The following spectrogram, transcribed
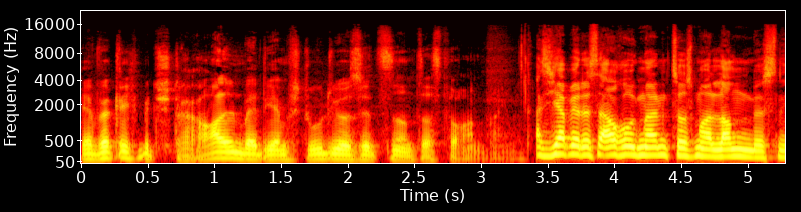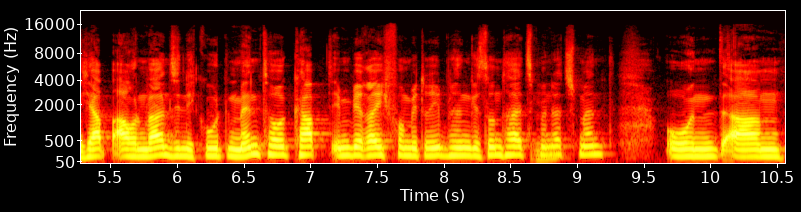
ja wirklich mit Strahlen bei dir im Studio sitzen und das voranbringen. Also ich habe ja das auch irgendwann zuerst mal lernen müssen. Ich habe auch einen wahnsinnig guten Mentor gehabt im Bereich von betrieblichen Gesundheitsmanagement. Und ähm,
